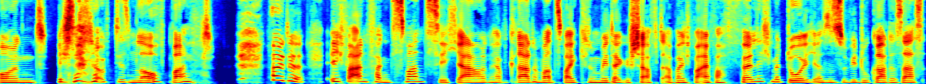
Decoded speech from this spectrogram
Und ich stand auf diesem Laufband. Leute, ich war Anfang 20, ja, und habe gerade mal zwei Kilometer geschafft, aber ich war einfach völlig mit durch. Also so wie du gerade sagst,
